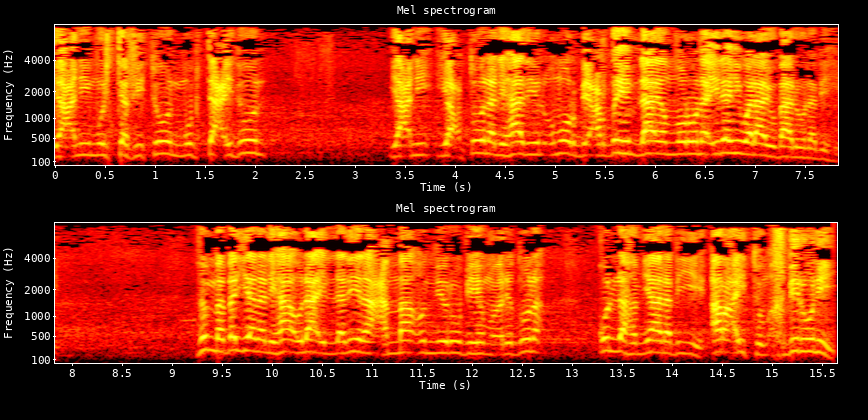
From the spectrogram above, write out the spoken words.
يعني ملتفتون مبتعدون يعني يعطون لهذه الأمور بعرضهم لا ينظرون إليه ولا يبالون به. ثم بين لهؤلاء الذين عما انذروا به معرضون قل لهم يا نبي أرأيتم أخبروني؟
